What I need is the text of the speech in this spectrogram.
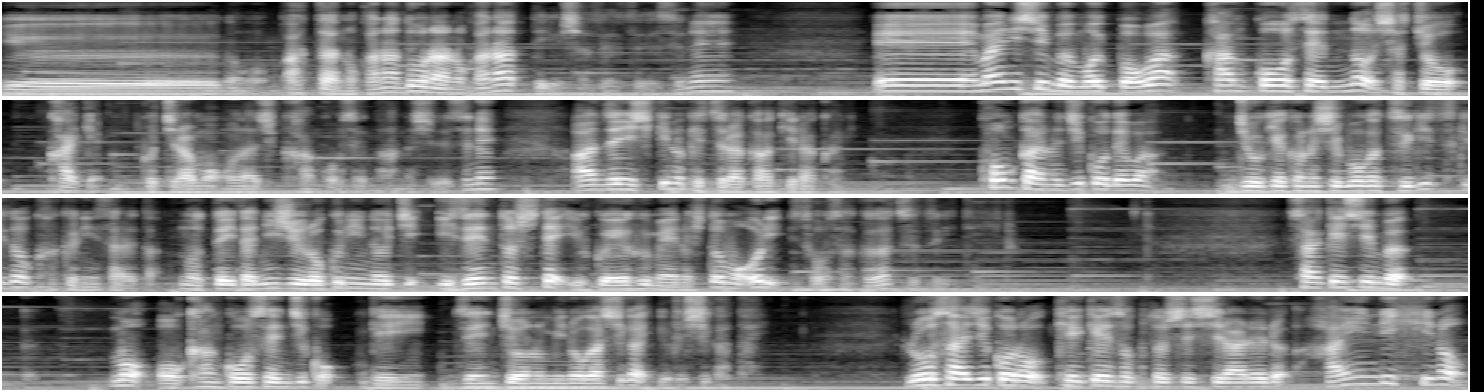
いうのあったのかな、どうなのかなっていう社説ですね。えー、毎日新聞もう一本は観光船の社長会見。こちらも同じく観光船の話ですね。安全意識の欠落明らかに。今回の事故では乗客の死亡が次々と確認された。乗っていた26人のうち依然として行方不明の人もおり、捜索が続いている。産経新聞も観光船事故原因、前兆の見逃しが許し難い。労災事故の経験則として知られるハインリッヒの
